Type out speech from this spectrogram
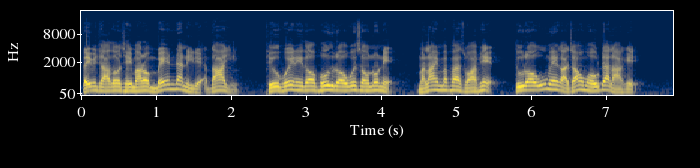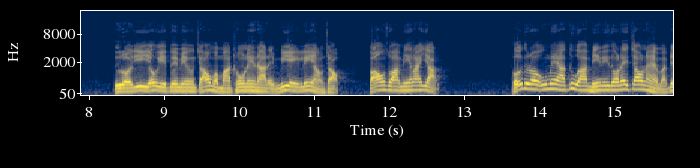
တိတ်မကြတော့ချိန်မှာတော့မဲနှက်နေတဲ့အသားကြီးဖြူဖွေးနေသောဘိုးတော်ဝစ်စုံတို့နဲ့မလိုက်မဖက်စွာဖြင့်သူတော်ဦးမဲကကျောင်းပေါ်တက်လာခဲ့ သူတော်ကြီးရုပ်ရည်သွင်းမြုံကျောင်းပေါ်မှာထုံးလင်းထားတဲ့မိအိမ်လင်းရောင်ကြောင့်ကောင်းစွာမြင်လိုက်ရဘုဒ္ဓတော်ဦးမေကသူ့အားမြင်နေတော်လဲကြောက်လန့်ဟန်မပြ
